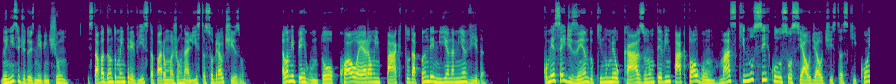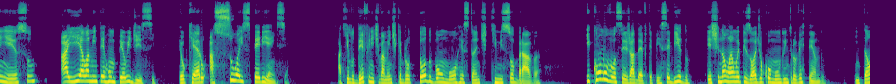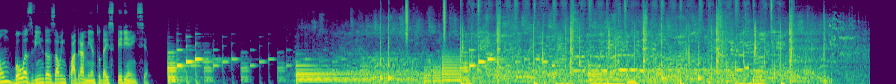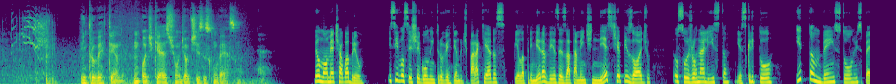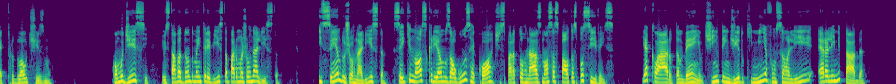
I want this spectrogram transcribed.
No início de 2021, estava dando uma entrevista para uma jornalista sobre autismo. Ela me perguntou qual era o impacto da pandemia na minha vida. Comecei dizendo que no meu caso não teve impacto algum, mas que no círculo social de autistas que conheço, aí ela me interrompeu e disse: Eu quero a sua experiência. Aquilo definitivamente quebrou todo o bom humor restante que me sobrava. E como você já deve ter percebido, este não é um episódio comum do Introvertendo. Então, boas-vindas ao enquadramento da experiência. Introvertendo, um podcast onde autistas conversam. Meu nome é Thiago Abreu. E se você chegou no Introvertendo de Paraquedas, pela primeira vez exatamente neste episódio, eu sou jornalista, escritor e também estou no espectro do autismo. Como disse, eu estava dando uma entrevista para uma jornalista. E sendo jornalista, sei que nós criamos alguns recortes para tornar as nossas pautas possíveis. E é claro, também eu tinha entendido que minha função ali era limitada.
